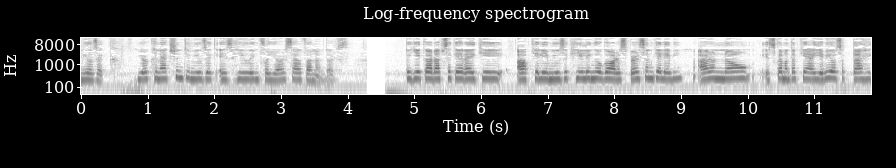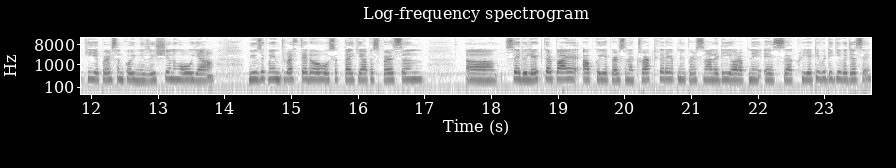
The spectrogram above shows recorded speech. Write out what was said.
music your connection to music is healing for yourself and others तो ये कार्ड आपसे कह रहा है कि आपके लिए म्यूज़िक हीलिंग होगा और इस पर्सन के लिए भी। आई डोंट नो इसका मतलब क्या है? ये भी हो सकता है कि ये पर्सन कोई म्यूजिशियन हो या म्यूज़िक में इंटरेस्टेड हो हो सकता है कि आप इस पर्सन से रिलेट कर पाए, आपको ये पर्सन अट्रैक्ट करे अपनी पर्सनालिटी और अपने इस क्रिएटिविटी की वजह से।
